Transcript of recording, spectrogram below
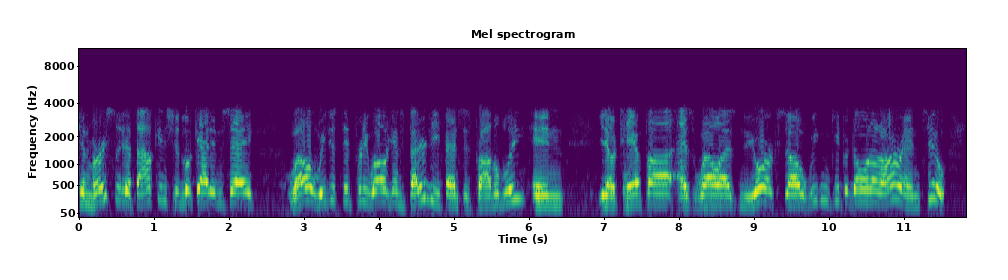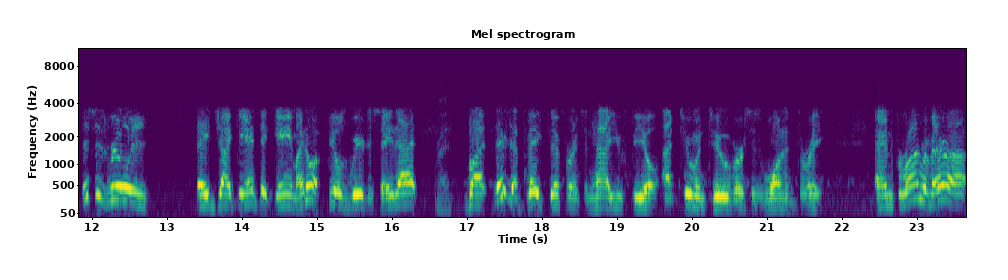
conversely, the Falcons should look at it and say, well, we just did pretty well against better defenses, probably in you know Tampa as well as New York. So we can keep it going on our end too. This is really a gigantic game. I know it feels weird to say that, Right. but there's a big difference in how you feel at two and two versus one and three. And for Ron Rivera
